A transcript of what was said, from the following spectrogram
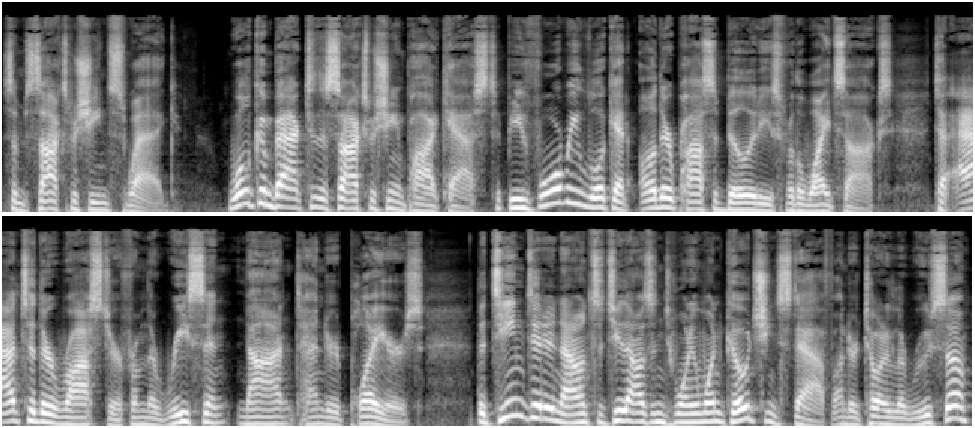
some Sox Machine swag. Welcome back to the Sox Machine podcast. Before we look at other possibilities for the White Sox to add to their roster from the recent non tendered players, the team did announce the 2021 coaching staff under Tony La Russa.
